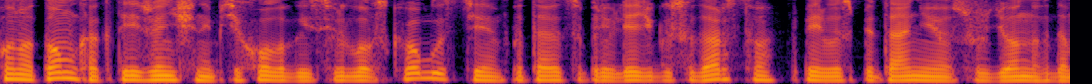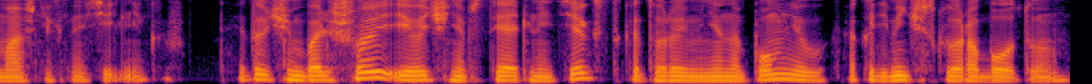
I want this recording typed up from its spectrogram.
Он о том, как три женщины-психолога из Свердловской области пытаются привлечь государство к перевоспитанию осужденных домашних насильников. Это очень большой и очень обстоятельный текст, который мне напомнил академическую работу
